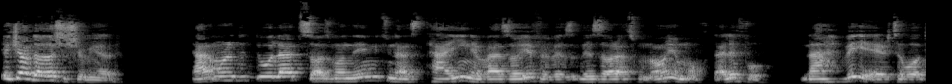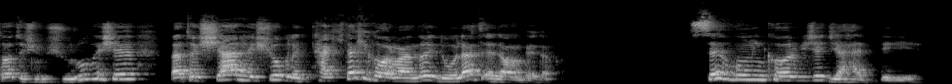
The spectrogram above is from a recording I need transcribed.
یکی هم داداشش رو میاره در مورد دولت سازماندهی می‌تونه از تعیین وظایف وزارتخونه های مختلف و نحوه ارتباطاتشون شروع بشه و تا شرح شغل تک تک کارمندای دولت ادامه پیدا کنه. سومین کار ویژه جهدهیه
